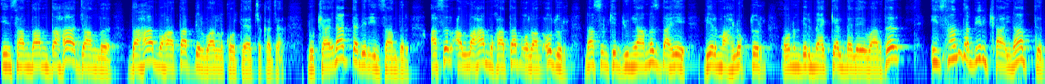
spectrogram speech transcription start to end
insandan daha canlı, daha muhatap bir varlık ortaya çıkacak. Bu kainat da bir insandır. Asıl Allah'a muhatap olan odur. Nasıl ki dünyamız dahi bir mahluktur. Onun bir müekkel meleği vardır. İnsan da bir kainattır.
